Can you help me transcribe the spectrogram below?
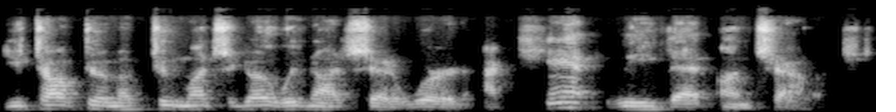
You talked to him up two months ago. We've not said a word. I can't leave that unchallenged.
